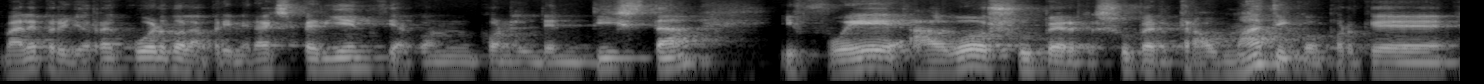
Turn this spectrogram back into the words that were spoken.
¿vale? Pero yo recuerdo la primera experiencia con, el dentista y fue algo súper, súper traumático porque...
